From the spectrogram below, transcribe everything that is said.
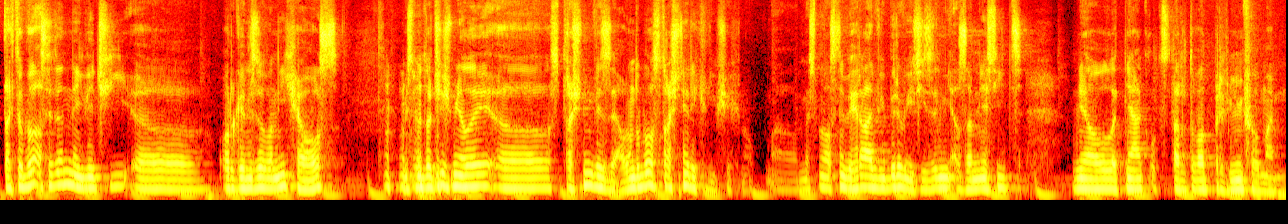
Tak to byl asi ten největší uh, organizovaný chaos, my jsme totiž měli uh, strašný vize a ono to bylo strašně rychlé všechno. Uh, my jsme vlastně vyhráli výběrový řízení a za měsíc měl Letňák odstartovat prvním filmem.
